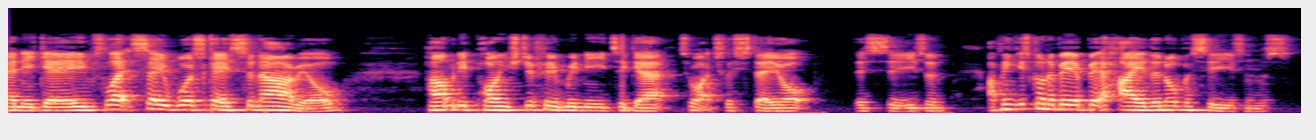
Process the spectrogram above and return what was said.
any games. Let's say worst case scenario, how many points do you think we need to get to actually stay up this season? I think it's going to be a bit higher than other seasons,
